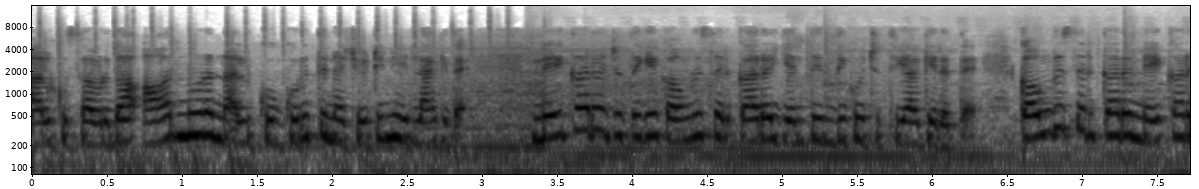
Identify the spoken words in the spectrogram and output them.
ನಾಲ್ಕು ಸಾವಿರದ ಆರುನೂರ ನಾಲ್ಕು ಗುರುತಿನ ಚೀಟಿ ನೀಡಲಾಗಿದೆ. ನೇಕಾರ ಜೊತೆಗೆ ಕಾಂಗ್ರೆಸ್ ಸರ್ಕಾರ ಎಂದೆಂದಿಗೂ ಜೊತೆಯಾಗಿರುತ್ತೆ ಕಾಂಗ್ರೆಸ್ ಸರ್ಕಾರ ನೇಕಾರ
